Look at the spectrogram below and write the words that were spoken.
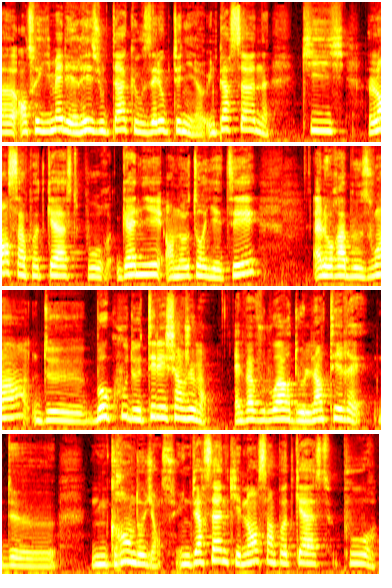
euh, entre guillemets, les résultats que vous allez obtenir. Une personne qui lance un podcast pour gagner en notoriété, elle aura besoin de beaucoup de téléchargements. Elle va vouloir de l'intérêt, de une grande audience. Une personne qui lance un podcast pour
